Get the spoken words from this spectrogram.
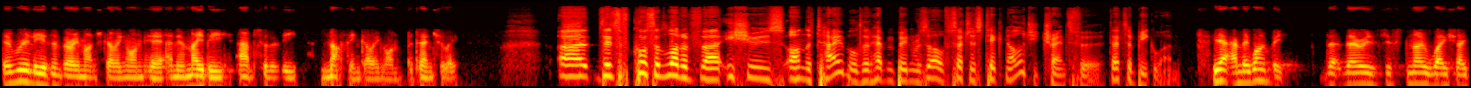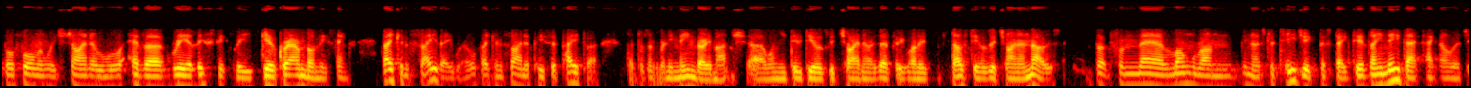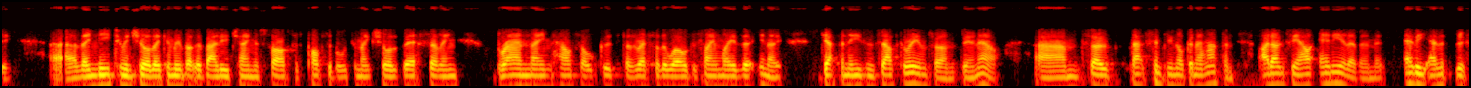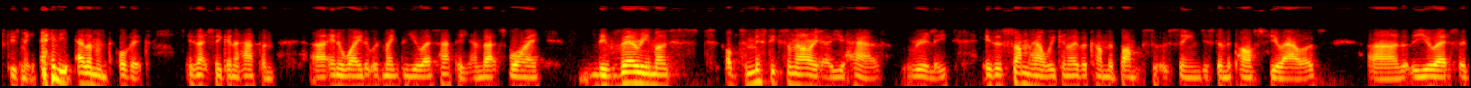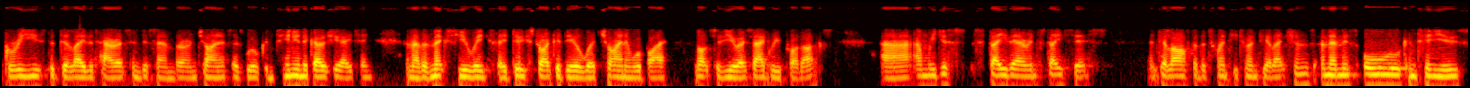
there really isn't very much going on here, and there may be absolutely nothing going on potentially. Uh, there's of course a lot of uh, issues on the table that haven't been resolved, such as technology transfer. That's a big one. Yeah, and they won't be. There is just no way, shape, or form in which China will ever realistically give ground on these things. They can say they will. They can sign a piece of paper. That doesn't really mean very much uh, when you do deals with China, as everyone who does deals with China knows. But from their long-run, you know, strategic perspective, they need that technology. Uh, they need to ensure they can move up the value chain as fast as possible to make sure that they're selling brand name household goods to the rest of the world the same way that you know Japanese and South Korean firms do now. Um, so that's simply not going to happen. I don't see how any element, any excuse me, any element of it is actually going to happen uh, in a way that would make the US happy, and that's why the very most optimistic scenario you have really is that somehow we can overcome the bumps that we've seen just in the past few hours uh, that the US agrees to delay the tariffs in December, and China says we'll continue negotiating. And over the next few weeks, they do strike a deal where China will buy lots of US agri products, uh, and we just stay there in stasis until after the 2020 elections, and then this all continues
